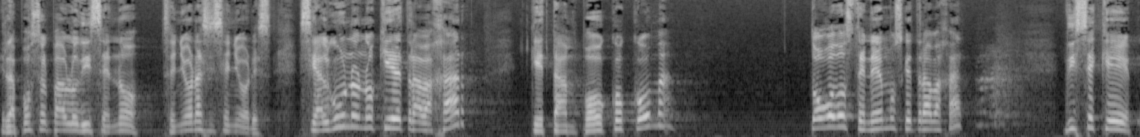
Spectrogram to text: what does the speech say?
El apóstol Pablo dice, no, señoras y señores, si alguno no quiere trabajar, que tampoco coma. Todos tenemos que trabajar. Dice que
